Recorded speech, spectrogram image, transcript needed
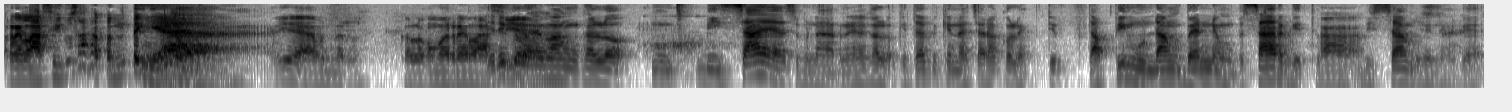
relasi itu sangat penting ya. Iya. Iya bener. Kalau ngomong relasi Jadi kalau ya. emang kalau bisa ya sebenarnya kalau kita bikin acara kolektif tapi ngundang band yang besar gitu. Ah, bisa mungkin ya, kayak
